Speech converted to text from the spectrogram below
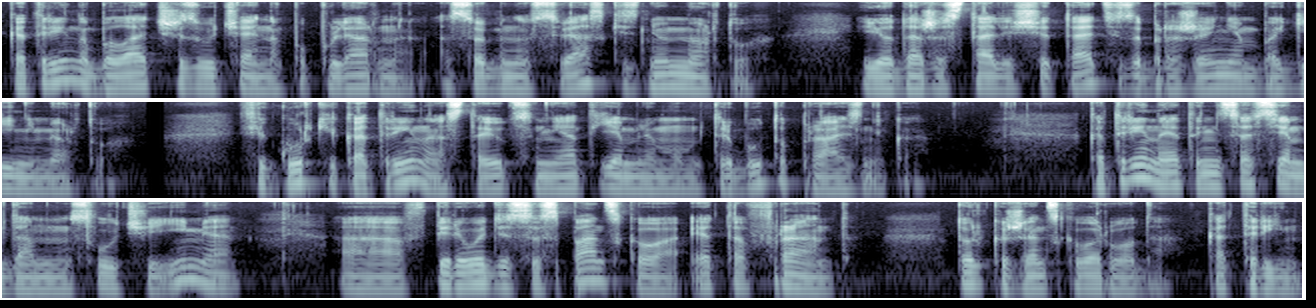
Катрина была чрезвычайно популярна, особенно в связке с Днем мертвых. Ее даже стали считать изображением богини мертвых. Фигурки Катрины остаются неотъемлемым атрибутом праздника. Катрина – это не совсем в данном случае имя. А в переводе с испанского это Франт, только женского рода – Катрин.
